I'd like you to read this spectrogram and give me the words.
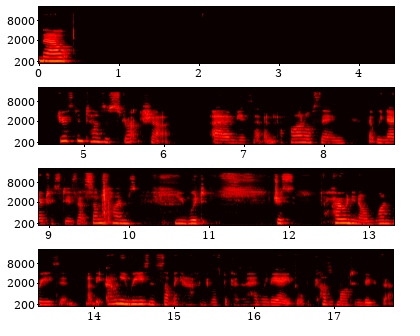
Now, just in terms of structure, um, year seven, a final thing that we noticed is that sometimes you would just hone in on one reason. Like the only reason something happened was because of Henry VIII or because of Martin Luther,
